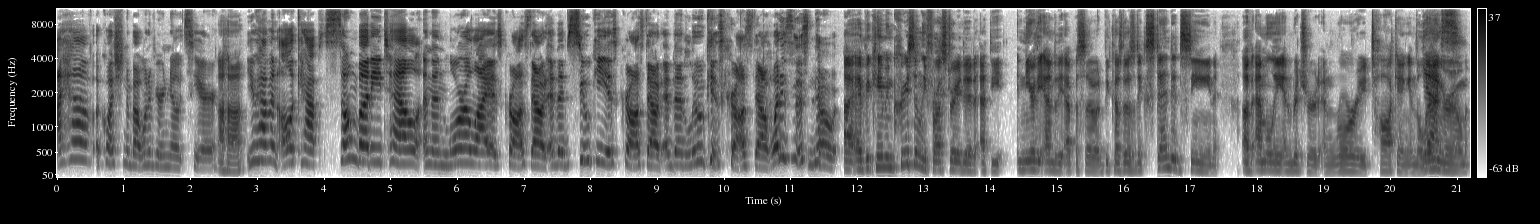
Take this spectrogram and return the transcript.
I have a question about one of your notes here. Uh huh. You have in all caps, somebody tell, and then Lorelai is crossed out, and then Suki is crossed out, and then Luke is crossed out. What is this note? I, I became increasingly frustrated at the near the end of the episode because there's an extended scene of Emily and Richard and Rory talking in the Yes. living room,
